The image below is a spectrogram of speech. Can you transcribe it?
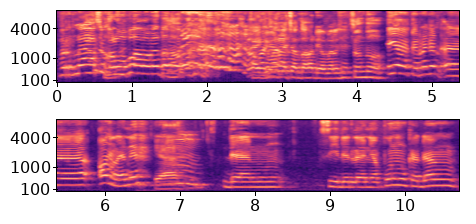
Pernah suka lupa banget tuh. Kayak gimana contoh diomelinnya? Contoh. Iya, karena kan eh, online ya. Ya. Dan si deadline-nya pun kadang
